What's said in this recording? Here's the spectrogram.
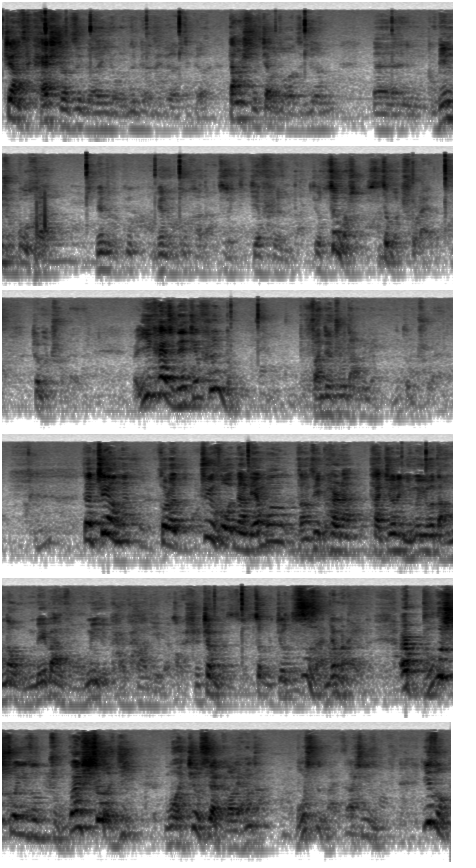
这样才开始了这个有这个这个这个当时叫做这个呃民主共和党民主共民主共和党就是杰弗逊的，就这么是这么出来的，这么出来的，一开始连杰弗逊都。反对主党的怎么出来的？但这样呢？后来最后那联邦党这一派呢，他觉得你们有党，那我们没办法，我们也就开 party 了，是这么这么就自然这么来的。而不是说一种主观设计，我就是要搞两党，不是买，而是一种一种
